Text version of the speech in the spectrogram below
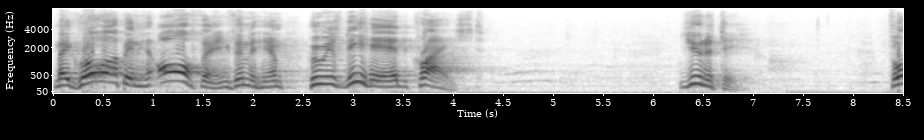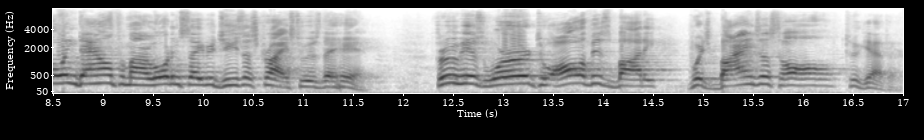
may grow up in all things into him who is the head, Christ. Unity. Flowing down from our Lord and Savior Jesus Christ, who is the head, through his word to all of his body, which binds us all together.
